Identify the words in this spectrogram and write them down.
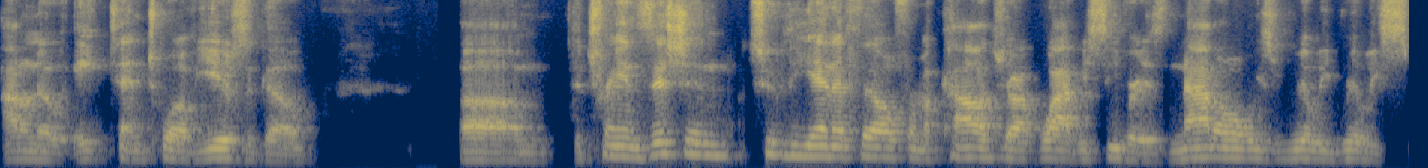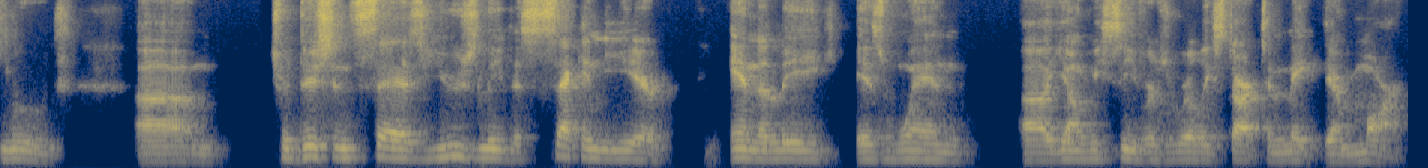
I don't know, 8, 10, 12 years ago, um, the transition to the NFL from a college wide receiver is not always really, really smooth. Um, tradition says usually the second year in the league is when uh, young receivers really start to make their mark.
